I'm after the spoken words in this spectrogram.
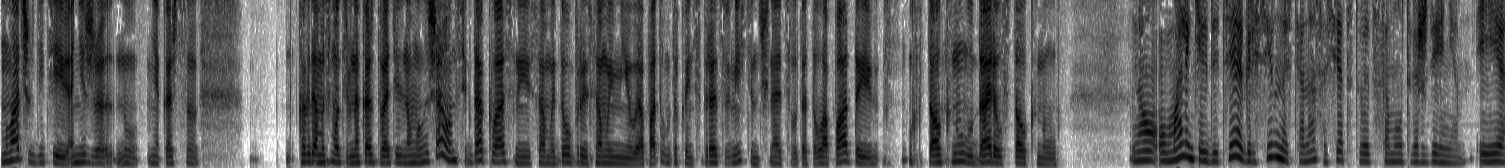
младших детей, они же, ну, мне кажется, когда мы смотрим на каждого отдельного малыша, он всегда классный, самый добрый, самый милый. А потом только они собираются вместе, начинается вот эта лопата, и толкнул, ударил, столкнул. Но у маленьких детей агрессивность, она соседствует с самоутверждением. И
